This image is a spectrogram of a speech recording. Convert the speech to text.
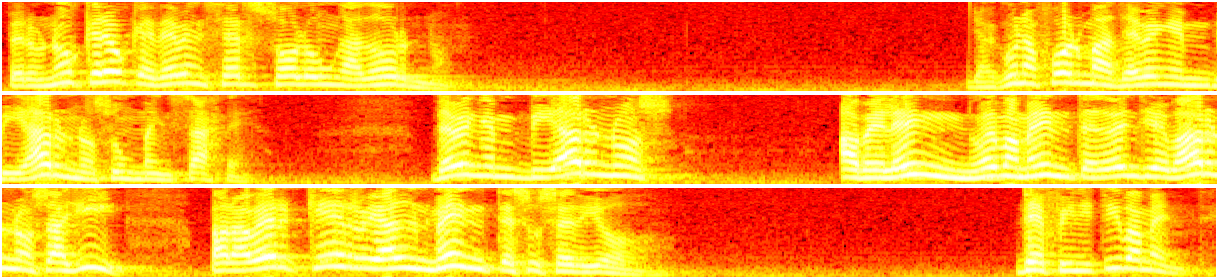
pero no creo que deben ser solo un adorno. De alguna forma deben enviarnos un mensaje, deben enviarnos a Belén nuevamente, deben llevarnos allí para ver qué realmente sucedió. definitivamente.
